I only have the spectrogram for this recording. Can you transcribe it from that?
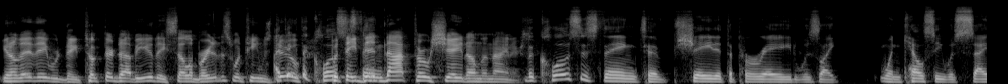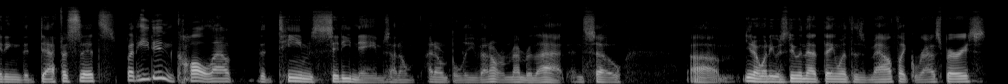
You know, they they were they took their W, they celebrated. This is what teams do. the but they closest did not throw shade on the Niners. The closest thing to shade at the parade was like when Kelce was citing the deficits, but he didn't call out the team's city names. I don't. I don't believe. I don't remember that. And so, um, you know, when he was doing that thing with his mouth like raspberries.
